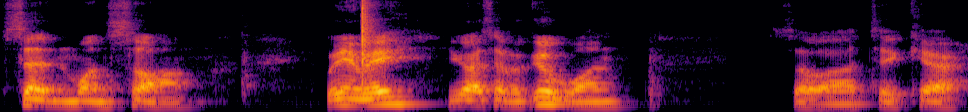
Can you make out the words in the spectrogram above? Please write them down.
said in one song. But anyway, you guys have a good one. So uh, take care.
